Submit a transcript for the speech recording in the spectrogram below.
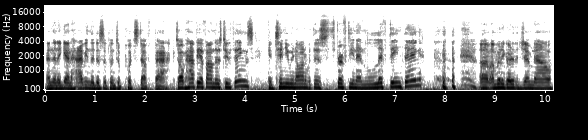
and then again, having the discipline to put stuff back. So I'm happy I found those two things. Continuing on with this thrifting and lifting thing. um, I'm gonna go to the gym now,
